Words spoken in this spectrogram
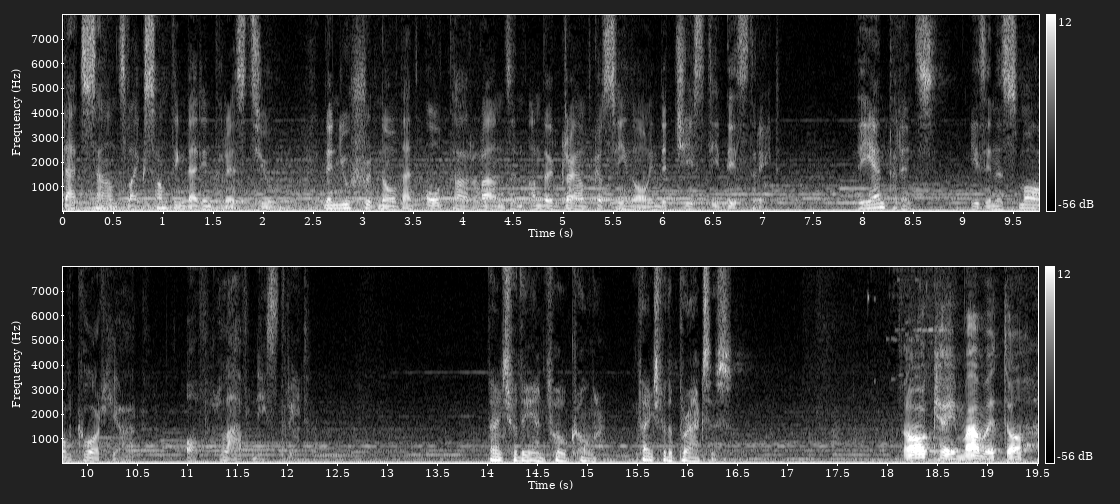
that sounds like something that interests you, then you should know that Otar runs an underground casino in the Chisti district. The entrance is in a small courtyard off Hlavny Street. Thanks for the info, Kohler. Thanks for the praxis. Okej, mamy to.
